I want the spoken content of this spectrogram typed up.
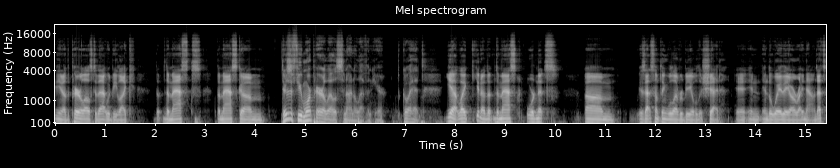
you know the parallels to that would be like the, the masks the mask um, There's a few more parallels to 9 11 here. But go ahead. yeah like you know the, the mask ordinance um, is that something we'll ever be able to shed in, in, the way they are right now and that's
